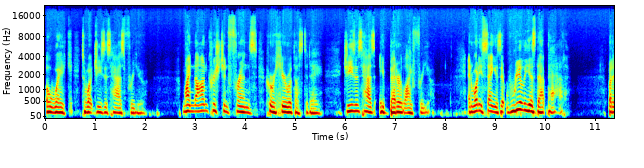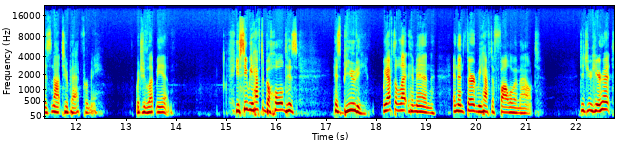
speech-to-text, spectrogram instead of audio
awake to what Jesus has for you. My non Christian friends who are here with us today, Jesus has a better life for you. And what he's saying is, it really is that bad, but it's not too bad for me. Would you let me in? You see, we have to behold his, his beauty, we have to let him in. And then, third, we have to follow him out. Did you hear it?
